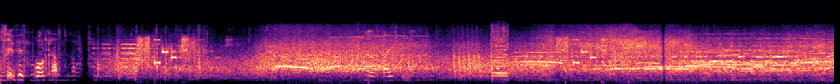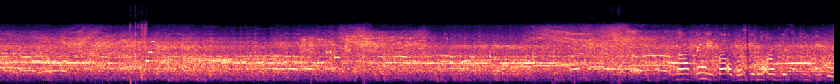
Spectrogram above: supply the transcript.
to see if this broadcast is actually. No, it's live stream. Nah, thingy, battle bus, there's not enough place for two people.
